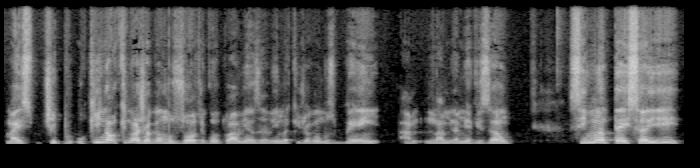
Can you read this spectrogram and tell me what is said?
Mas, tipo, o que, nós, o que nós jogamos ontem contra o Alianza Lima, que jogamos bem, a, na, na, minha visão, se manter isso aí,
